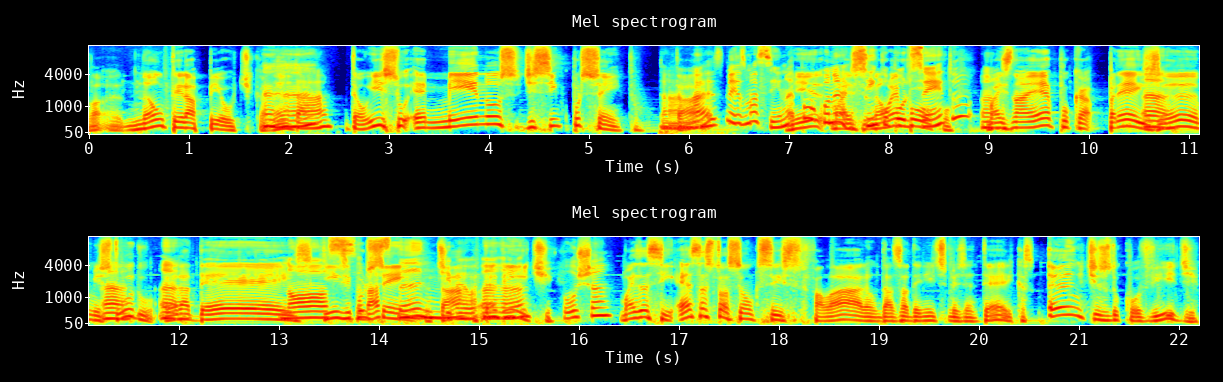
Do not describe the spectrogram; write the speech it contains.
la- não terapêutica, né? Aham. Tá, Então, isso é menos de 5%. tá. Tá? Mas mesmo assim, não é Me- pouco, né? mas não é 5%. ah. Mas na época, pré-exames, Ah, ah, tudo, ah. era 10, Nossa, 15%. bastante, tá? meu. Até Aham. 20%. Puxa. Mas assim, essa situação que vocês falaram das adenites mesentéricas, antes do Covid,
